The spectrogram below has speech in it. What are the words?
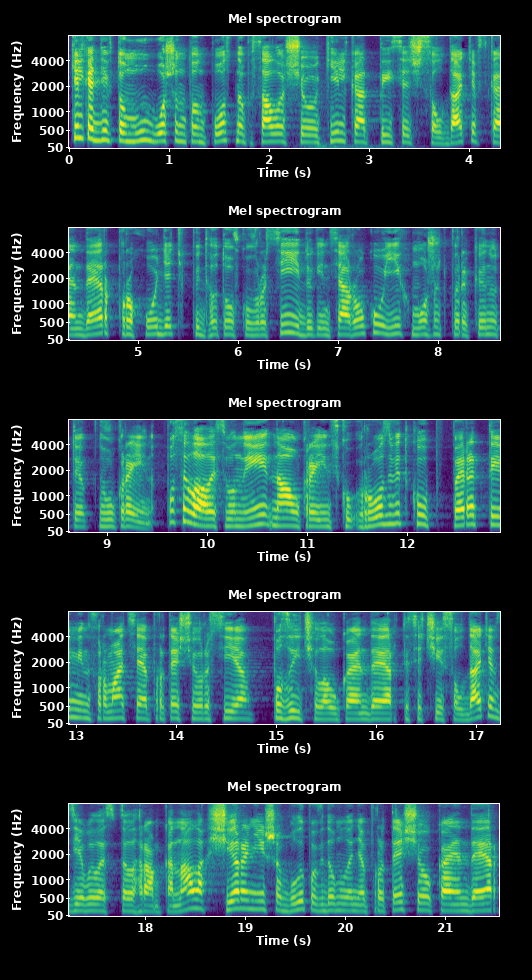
Кілька днів тому Washington Post написало, що кілька тисяч солдатів з КНДР проходять підготовку в Росії і до кінця року їх можуть перекинути в Україну. Посилались вони на українську розвідку. Перед тим інформація про те, що Росія позичила у КНДР тисячі солдатів, з'явилась в телеграм-каналах. Ще раніше були повідомлення про те, що КНДР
